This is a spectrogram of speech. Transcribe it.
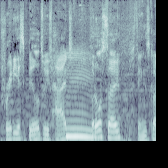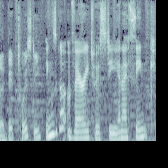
prettiest builds we've had, hmm. but also things got a bit twisty. Things got very twisty, and I think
